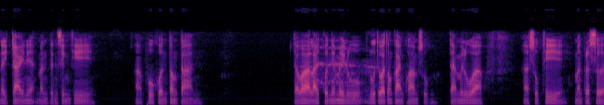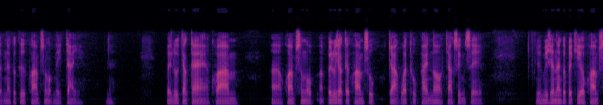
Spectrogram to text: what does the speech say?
ในใจเนี่ยมันเป็นสิ่งที่ผู้คนต้องการ แต่ว่าหลายคนเนี่ยไม่รู้รู้แต่ว่าต้องการความสุข แต่ไม่รู้ว่าสุขที่มันประเสริฐนะก็คือความสงบในใจนะไปรู้จักแต่ความความสงบไปรู้จักแต่ความสุขจากวัตถุภายนอกจากสิ่งเสพ หรือมิฉะนั้นก็ไปคิดว่าความส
